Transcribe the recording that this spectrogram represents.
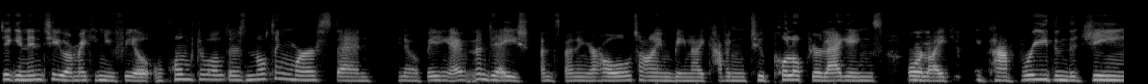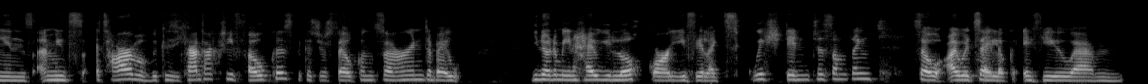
digging into you or making you feel uncomfortable there's nothing worse than you know being out on a date and spending your whole time being like having to pull up your leggings or Mhm. like you can't breathe in the jeans i mean it's, it's horrible because you can't actually focus because you're so concerned about you know what I mean, how you look or you feel like squished into something. So I would say, look, if you um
